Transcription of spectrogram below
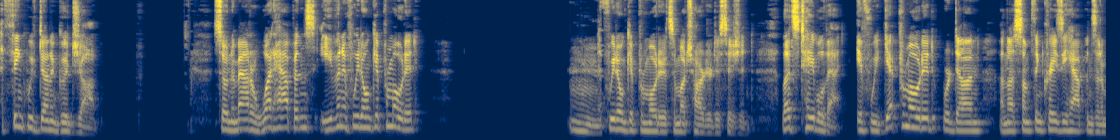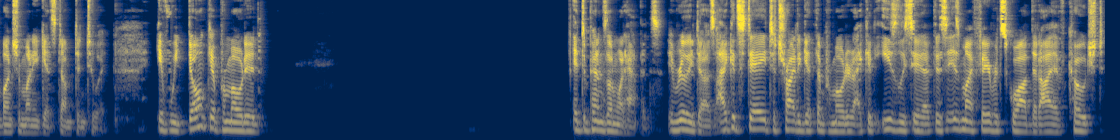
I think we've done a good job. So no matter what happens, even if we don't get promoted, Mm, if we don't get promoted, it's a much harder decision. Let's table that. If we get promoted, we're done, unless something crazy happens and a bunch of money gets dumped into it. If we don't get promoted, it depends on what happens. It really does. I could stay to try to get them promoted. I could easily say that this is my favorite squad that I have coached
